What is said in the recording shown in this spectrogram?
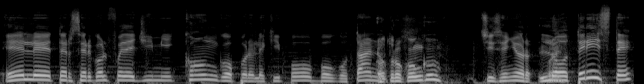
El tercer gol fue de Jimmy Congo por el equipo bogotano. ¿Otro Congo? Sí, señor. Lo triste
